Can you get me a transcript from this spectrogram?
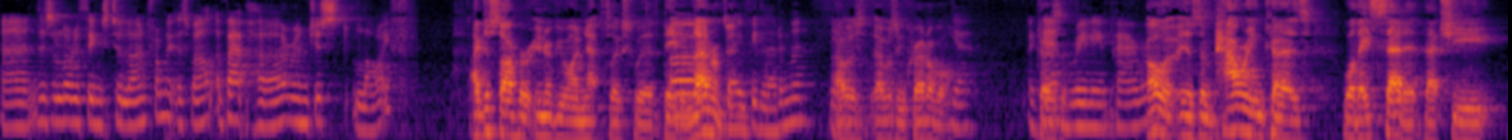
and there's a lot of things to learn from it as well about her and just life. I just saw her interview on Netflix with David Uh, Letterman. David Letterman. Yeah. That was that was incredible. yeah. Again, really empowering. Oh, it was empowering because well, they said it that she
